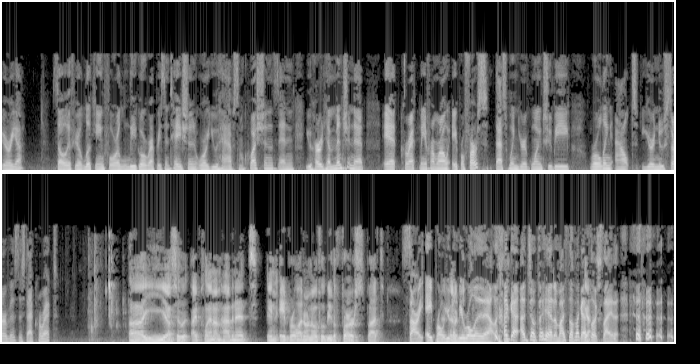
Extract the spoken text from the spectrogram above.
area. So if you're looking for legal representation or you have some questions and you heard him mention that Ed, correct me if I'm wrong, April 1st, that's when you're going to be rolling out your new service. Is that correct? Uh, yeah, so I plan on having it in April. I don't know if it'll be the first, but. Sorry, April, you're going to be rolling it out. I got, I jumped ahead of myself. I got yeah. so excited.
